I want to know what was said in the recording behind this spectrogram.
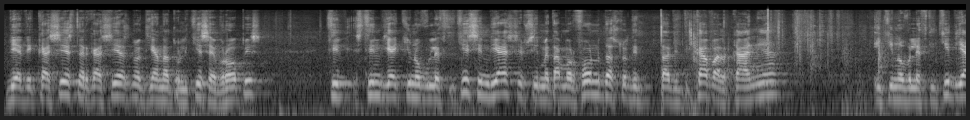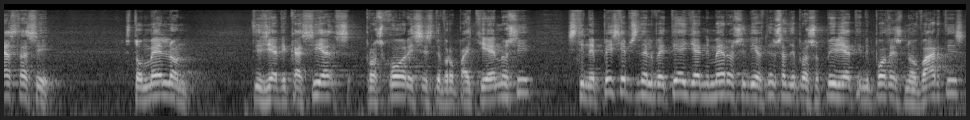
Διαδικασίας Συνεργασίας Νοτιοανατολικής Ευρώπης, στην διακοινοβουλευτική συνδιάσκεψη μεταμορφώνοντας τα Δυτικά Βαλκάνια, η κοινοβουλευτική διάσταση στο μέλλον της διαδικασίας προσχώρησης στην Ευρωπαϊκή Ένωση, στην επίσκεψη στην Ελβετία για ενημέρωση διεθνούς αντιπροσωπή για την υπόθεση Νοβάρτης,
